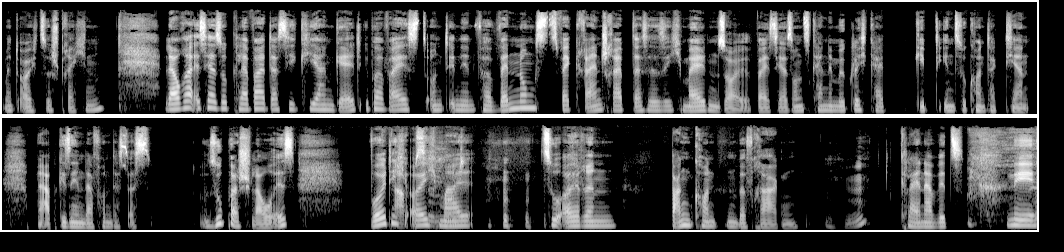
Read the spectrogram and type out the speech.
mit euch zu sprechen. Laura ist ja so clever, dass sie Kian Geld überweist und in den Verwendungszweck reinschreibt, dass er sich melden soll, weil es ja sonst keine Möglichkeit gibt, ihn zu kontaktieren. Mal abgesehen davon, dass das super schlau ist, wollte ich Absolut. euch mal zu euren Bankkonten befragen. Mhm. Kleiner Witz. Nee,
